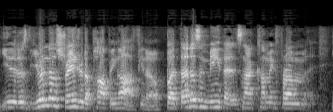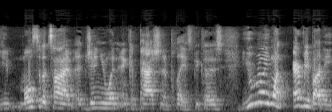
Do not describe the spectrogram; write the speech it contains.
you're no stranger to popping off, you know. But that doesn't mean that it's not coming from you most of the time a genuine and compassionate place because you really want everybody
